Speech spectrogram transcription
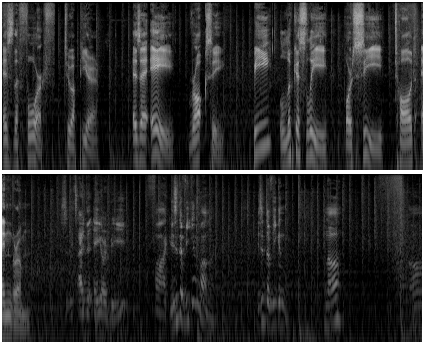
is the fourth to appear? Is it A. Roxy, B. Lucas Lee, or C. Todd Ingram? So it's either A or B. Fuck, is it the vegan one? Is it the vegan? No. Oh.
